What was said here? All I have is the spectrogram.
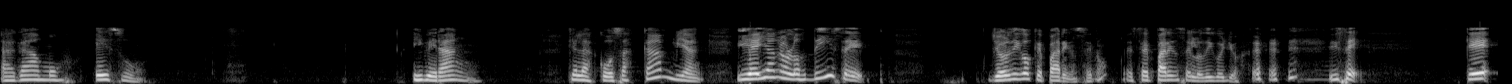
Hagamos eso. Y verán que las cosas cambian. Y ella nos los dice. Yo digo que párense, ¿no? Ese párense lo digo yo. dice que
